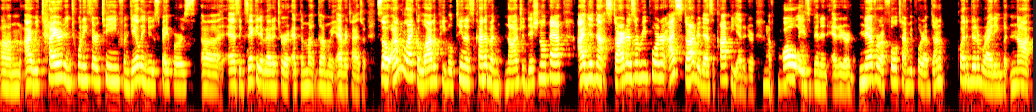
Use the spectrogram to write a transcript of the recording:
um, I retired in 2013 from daily newspapers uh, as executive editor at the Montgomery Advertiser. So, unlike a lot of people, Tina's kind of a non traditional path. I did not start as a reporter, I started as a copy editor. Mm-hmm. I've always been an editor, never a full time reporter. I've done quite a bit of writing, but not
